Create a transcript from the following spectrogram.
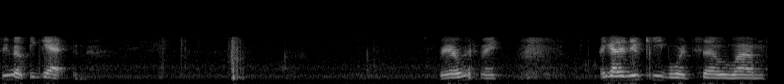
See what we get. Bear with me. I got a new keyboard, so um,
